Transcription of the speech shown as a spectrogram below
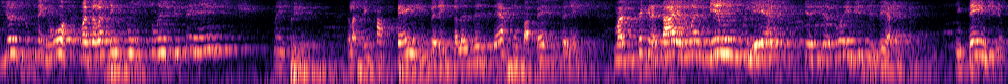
diante do Senhor, mas elas têm funções diferentes na empresa. Elas têm papéis diferentes, elas exercem papéis diferentes. Mas a secretária não é menos mulher que a diretora e vice-versa. Entende?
